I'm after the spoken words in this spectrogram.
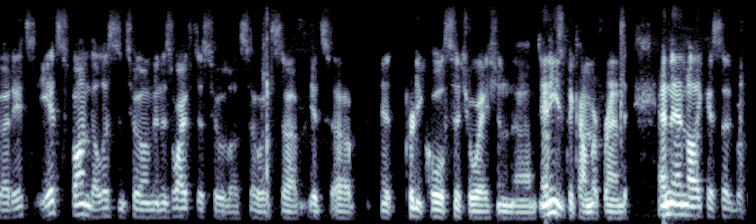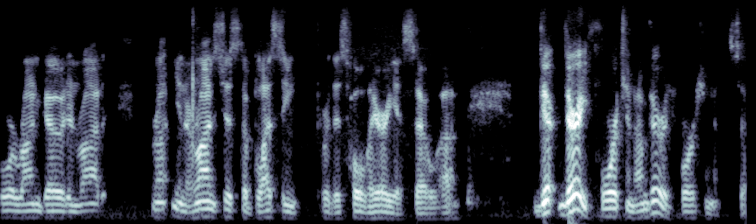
but it's it's fun to listen to him. And his wife does hula, so it's uh, it's a, a pretty cool situation. Um, and he's become a friend. And then, like I said before, Ron Goad and Rod, Ron, you know, Ron's just a blessing for this whole area. So. Uh, very fortunate. I'm very fortunate. So,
